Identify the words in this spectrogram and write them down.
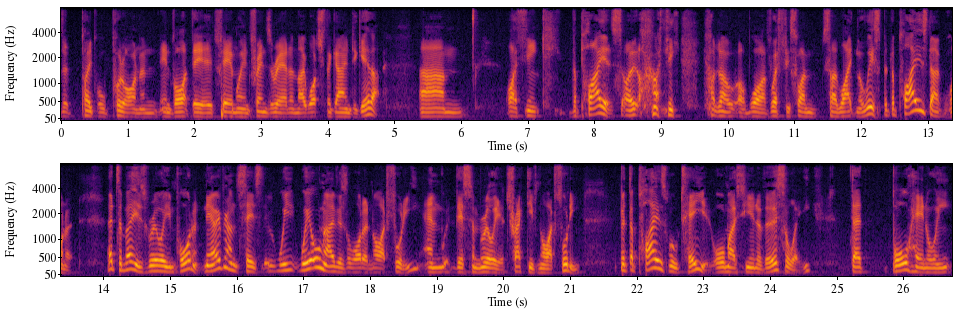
that people put on and invite their family and friends around and they watch the game together. Um, I think the players, I, I, think, I don't know why I've left this one so late in the list, but the players don't want it. That to me is really important. Now, everyone says we, we all know there's a lot of night footy and there's some really attractive night footy, but the players will tell you almost universally that ball handling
